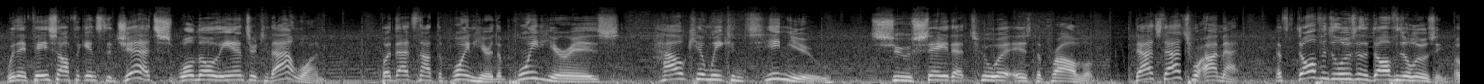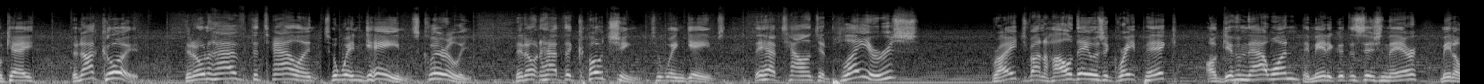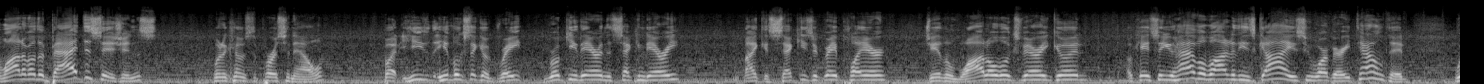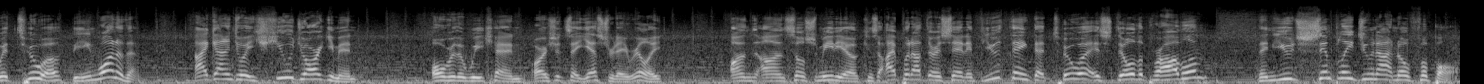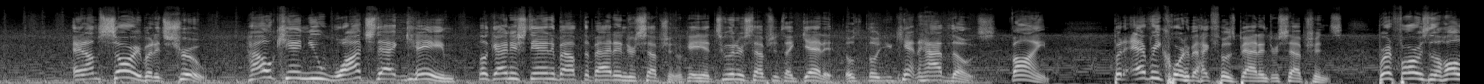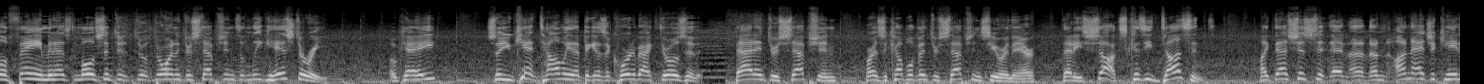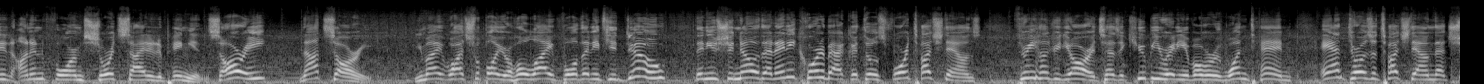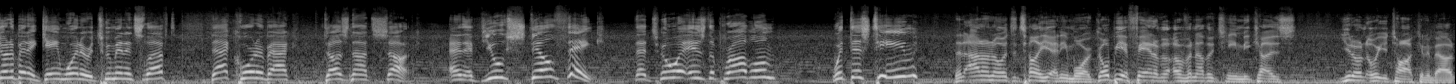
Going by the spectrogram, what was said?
When they face off against the Jets, we'll know the answer to that one. But that's not the point here. The point here is how can we continue to say that Tua is the problem? That's that's where I'm at. If the Dolphins are losing, the Dolphins are losing, okay? They're not good. They don't have the talent to win games, clearly. They don't have the coaching to win games. They have talented players, right? Jevon Holland was a great pick. I'll give him that one. They made a good decision there. Made a lot of other bad decisions when it comes to personnel. But he he looks like a great rookie there in the secondary. Mike Gesicki's a great player. Jaylen Waddle looks very good. Okay, so you have a lot of these guys who are very talented, with Tua being one of them. I got into a huge argument over the weekend, or I should say yesterday, really, on on social media because I put out there I said if you think that Tua is still the problem, then you simply do not know football. And I'm sorry, but it's true. How can you watch that game? Look, I understand about the bad interception. Okay, he had two interceptions. I get it. Those, those you can't have those. Fine. But every quarterback throws bad interceptions. Brett Favre is in the Hall of Fame and has the most inter- th- throwing interceptions in league history. Okay? So you can't tell me that because a quarterback throws a bad interception or has a couple of interceptions here and there that he sucks because he doesn't. Like that's just an, an uneducated, uninformed, short-sighted opinion. Sorry, not sorry. You might watch football your whole life. Well, then if you do, then you should know that any quarterback that throws four touchdowns, 300 yards, has a QB rating of over 110, and throws a touchdown that should have been a game winner with two minutes left, that quarterback does not suck. And if you still think that Tua is the problem with this team, then I don't know what to tell you anymore. Go be a fan of, of another team because you don't know what you're talking about.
